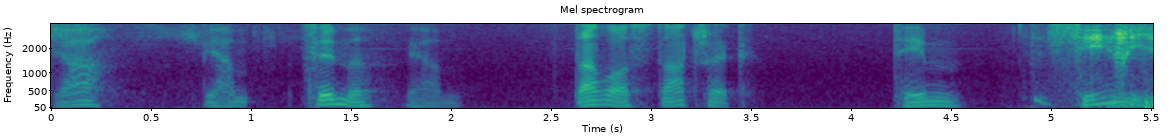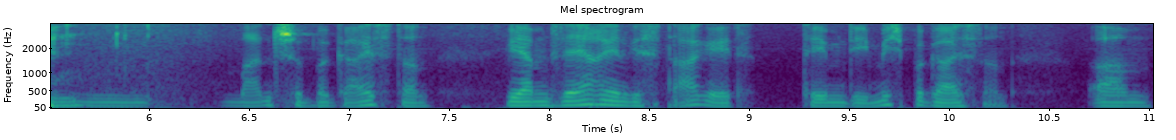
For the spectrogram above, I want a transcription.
Ja, wir haben Filme. Wir haben Star Wars, Star Trek. Themen, Serien. die manche begeistern. Wir haben Serien wie Stargate. Themen, die mich begeistern. Ähm,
